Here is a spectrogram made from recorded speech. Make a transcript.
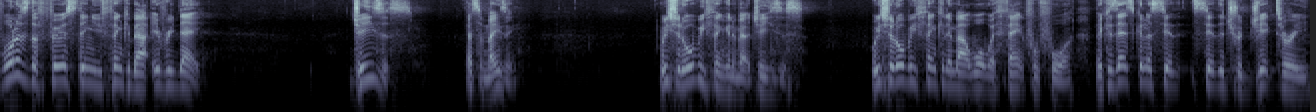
What is the first thing you think about every day? Jesus. That's amazing. We should all be thinking about Jesus. We should all be thinking about what we're thankful for because that's going to set, set the trajectory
